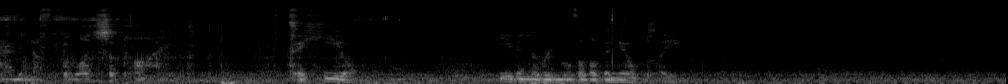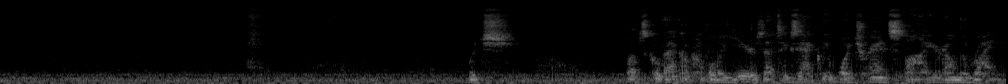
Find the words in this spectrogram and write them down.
have enough blood supply to heal even the removal of the nail plate. Which, let's go back a couple of years, that's exactly what transpired on the right.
